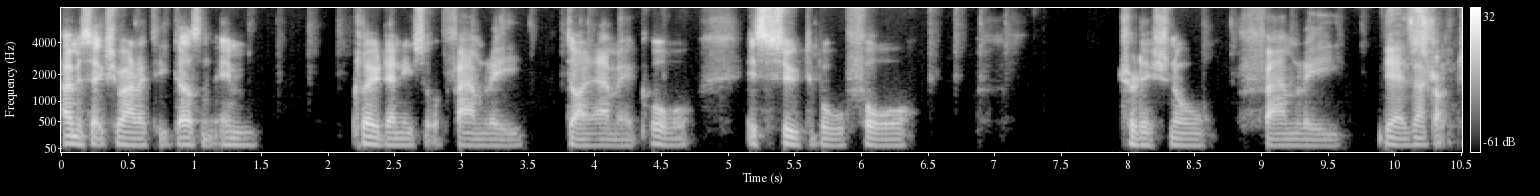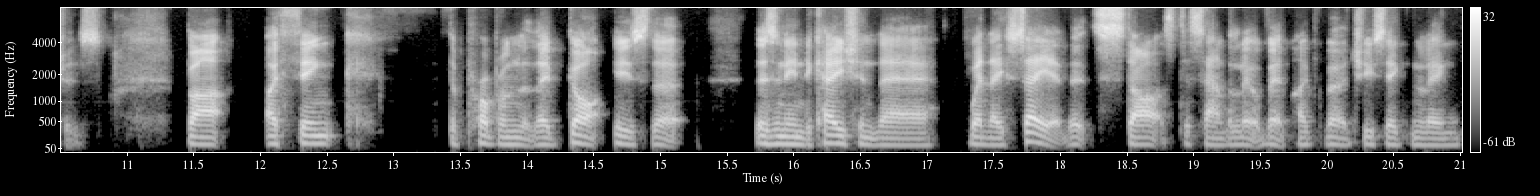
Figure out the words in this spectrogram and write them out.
homosexuality doesn't include any sort of family dynamic or is suitable for traditional family Yeah, exactly. structures. But I think the problem that they've got is that there's an indication there when they say it that starts to sound a little bit like virtue signaling,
